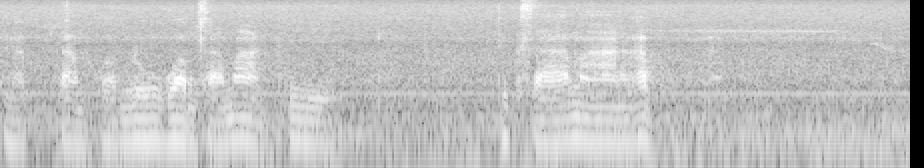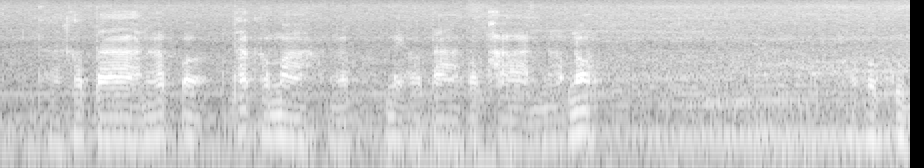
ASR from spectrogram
นะครับ ตามความรู้ความสามารถที่ศึกษามานะครับ ถ้าเข้าตานะครับก็ทักเข้ามานะครับ ไม่เข้าตาก็ผ่านนะครับเนาะขอบคุณ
